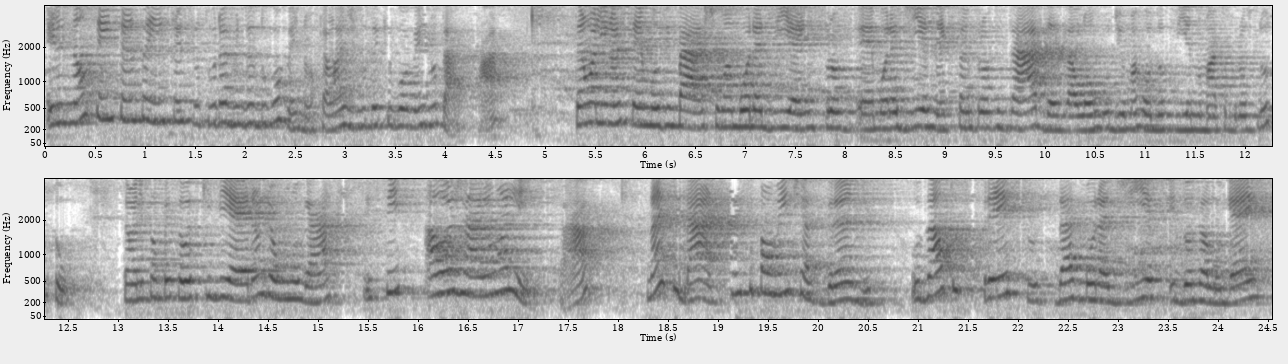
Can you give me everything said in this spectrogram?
eles não têm tanta infraestrutura vinda do governo, aquela ajuda que o governo dá, tá? Então, ali nós temos embaixo uma moradia, é, moradias né, que são improvisadas ao longo de uma rodovia no Mato Grosso do Sul. Então, eles são pessoas que vieram de algum lugar e se alojaram ali, tá? Nas cidades, principalmente as grandes, os altos preços das moradias e dos aluguéis,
